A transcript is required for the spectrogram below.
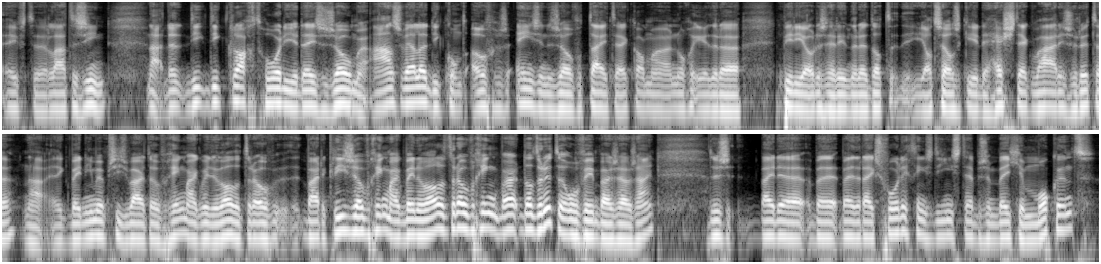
heeft laten zien. Nou, die, die klacht hoorde je deze zomer aanzwellen. Die komt overigens eens in de zoveel tijd. Hè. Ik kan me nog eerdere periodes herinneren. Dat, je had zelfs een keer de hashtag waar is Rutte. Nou, ik weet niet meer precies waar het over ging. Maar ik weet wel dat er over, waar de crisis over ging. Maar ik weet nog wel dat het erover ging waar, dat Rutte onvindbaar zou zijn. Dus bij de, bij, bij de Rijksvoorlichtingsdienst hebben ze een beetje mokkend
